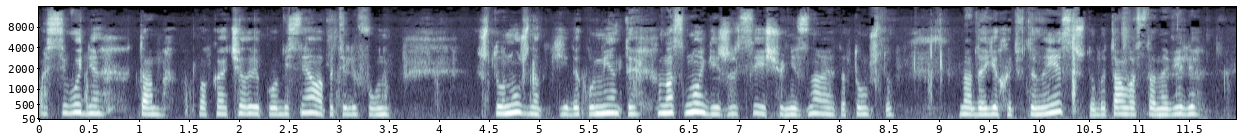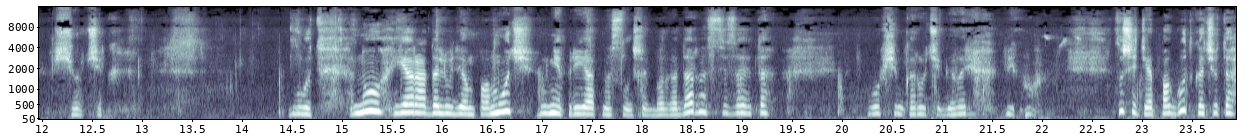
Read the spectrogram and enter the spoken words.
А сегодня там, пока человеку объясняла по телефону, что нужно, какие документы. У нас многие жильцы еще не знают о том, что надо ехать в ТНС, чтобы там восстановили счетчик. Вот. Но я рада людям помочь. Мне приятно слышать благодарности за это. В общем, короче говоря, бегу. Слушайте, а погодка что-то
